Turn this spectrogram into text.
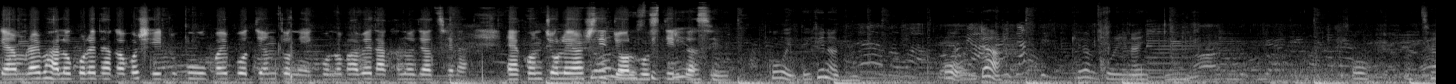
ক্যামেরায় ভালো করে দেখাবো সেইটুকু উপায় পর্যন্ত নেই কোনোভাবে দেখানো যাচ্ছে না। এখন চলে আসছি জল জলহস্তির কাছে। কই দেখি না। ও এটা? খেয়াল করি নাই। ও আচ্ছা।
